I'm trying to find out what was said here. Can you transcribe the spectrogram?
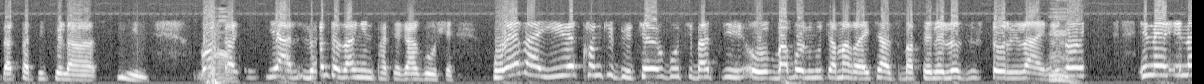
that particular scene. Kodwa Wow. yeah loo nto zange ndiphathe kakuhle. Whoever yiyo econtribute ukuthi bathi oh, babone ukuthi ama-writers baphelelwe zi-storyline. You know ine ine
